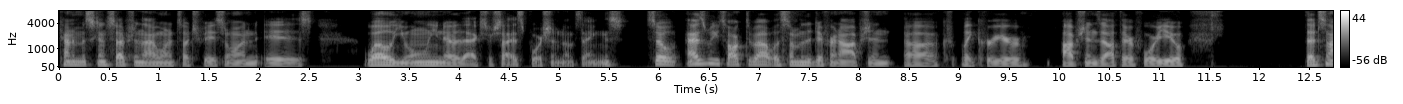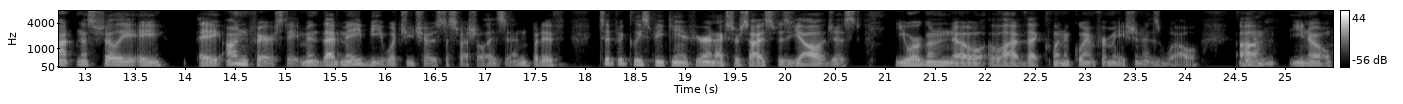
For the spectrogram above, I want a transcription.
kind of misconception that i want to touch base on is well you only know the exercise portion of things. So as we talked about with some of the different option uh like career options out there for you that's not necessarily a a unfair statement. That may be what you chose to specialize in but if typically speaking if you're an exercise physiologist you are going to know a lot of that clinical information as well. Yeah. um you know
